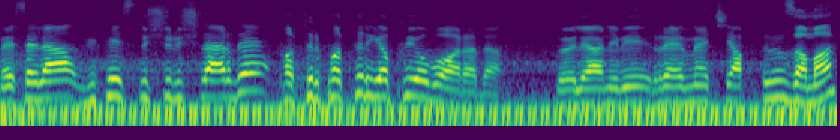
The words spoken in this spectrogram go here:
Mesela vites düşürüşlerde patır patır yapıyor bu arada. Böyle hani bir rev match yaptığın zaman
